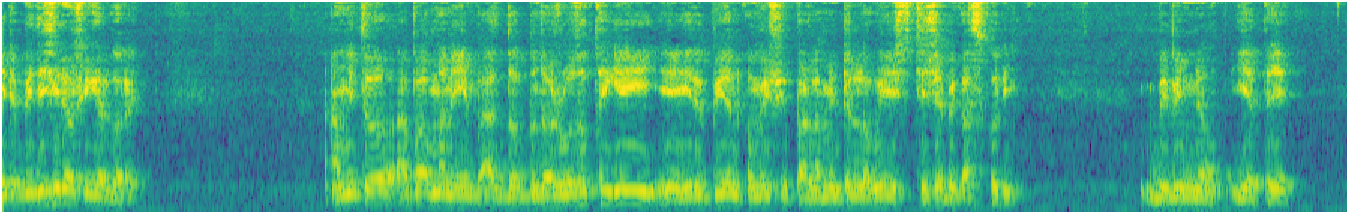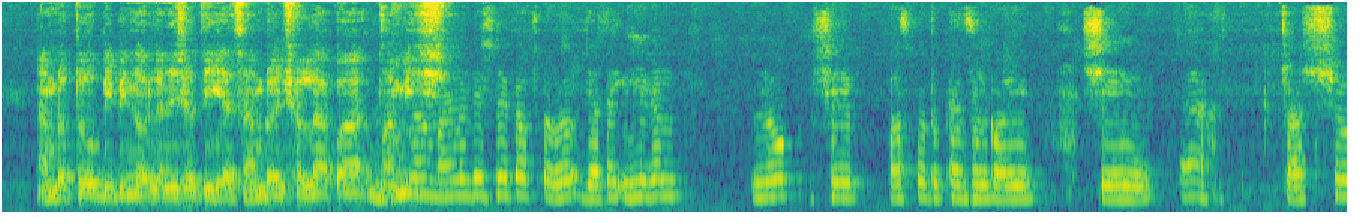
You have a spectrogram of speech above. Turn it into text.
এটা বিদেশিরাও স্বীকার করে। আমি তো আপা মানে দশ বছর থেকেই ইউরোপিয়ান কমিশন পার্লামেন্টের লবিস্ট হিসেবে কাজ করি। বিভিন্ন ইয়েতে। আমরা তো বিভিন্ন ইয়ে আছে। আমরা ইনশাল্লাহ আপা আমি বাংলাদেশে কাজ যাতে ইলিগাল লোক সে পাসপোর্ট ক্যান্সেল করে সে চারশো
